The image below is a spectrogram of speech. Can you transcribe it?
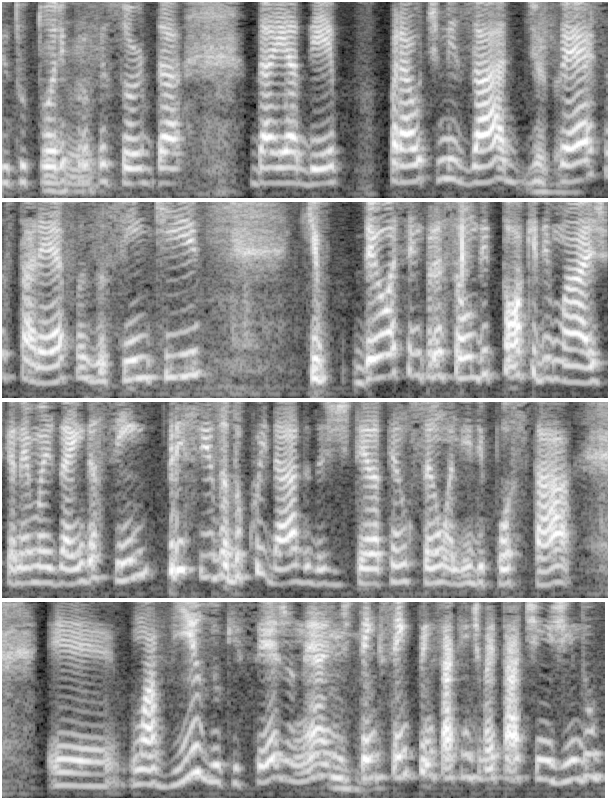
de tutor uhum. e professor da, da EAD para otimizar diversas tarefas assim que que deu essa impressão de toque de mágica, né? Mas ainda assim precisa do cuidado, da gente ter atenção ali, de postar é, um aviso que seja, né? A gente uhum. tem que sempre pensar que a gente vai estar atingindo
